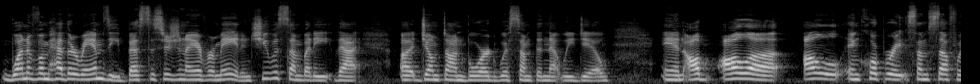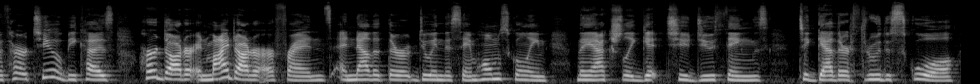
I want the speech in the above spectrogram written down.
one of them, Heather Ramsey, best decision I ever made. And she was somebody that uh, jumped on board with something that we do. And I'll, I'll, uh, I'll incorporate some stuff with her too because her daughter and my daughter are friends. And now that they're doing the same homeschooling, they actually get to do things together through the school,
